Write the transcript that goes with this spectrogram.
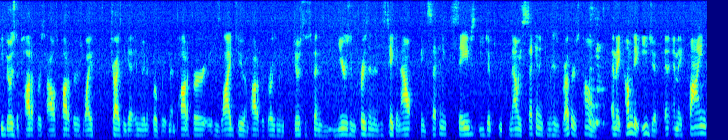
He goes to Potiphar's house. Potiphar's wife tries to get him to inappropriate, and then Potiphar he's lied to, and Potiphar throws him in. Joseph spends years in prison, and he's taken out. He's second, saves Egypt. Now he's second in command. His brothers come, and they come to Egypt, and, and they find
